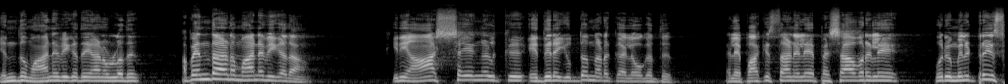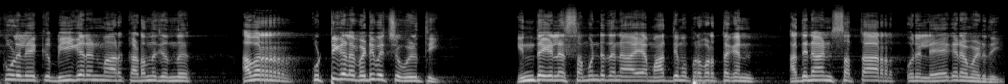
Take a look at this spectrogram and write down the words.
എന്ത് മാനവികതയാണുള്ളത്? അപ്പോൾ എന്താണ് മാനവികത? ഇനി ആശയങ്ങൾക്ക് എതിരെ യുദ്ധം നടക്കുക ലോകത്ത്. അല്ലേ? പാകിസ്ഥാനിലെ പെഷാവറിലെ ഒരു മിലിറ്ററി സ്കൂളിലേക്ക് ഭീകരന്മാർ കടന്നു ചെന്ന് അവർ കുട്ടികളെ വെടിവെച്ച് വീഴ്ത്തി. ഇന്ത്യയിലെ സമുന്നതനായ മാധ്യമപ്രവർത്തകൻ അദിനാൻ സത്താർ ഒരു ലേഖനം എഴുതി.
